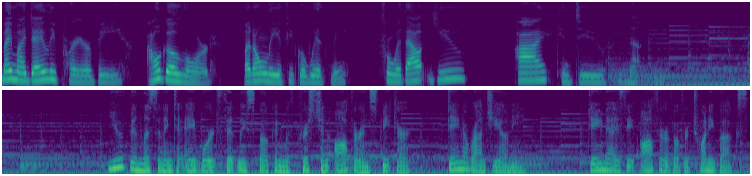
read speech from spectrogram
May my daily prayer be, I'll go, Lord, but only if you go with me, for without you, I can do nothing. You've been listening to A Word Fitly Spoken with Christian author and speaker, Dana Rongione. Dana is the author of over 20 books,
